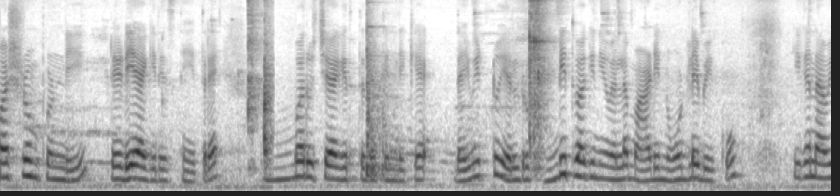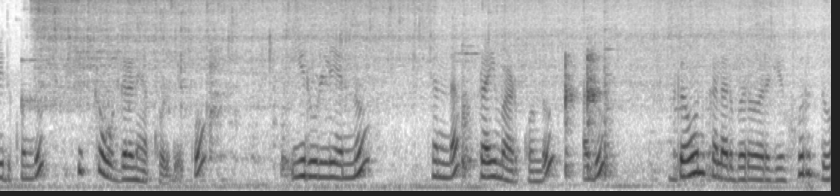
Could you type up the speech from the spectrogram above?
ಮಶ್ರೂಮ್ ಪುಂಡಿ ರೆಡಿಯಾಗಿದೆ ಸ್ನೇಹಿತರೆ. ತುಂಬ ರುಚಿಯಾಗಿರ್ತದೆ ತಿನ್ನಲಿಕ್ಕೆ ದಯವಿಟ್ಟು ಎಲ್ಲರೂ ಖಂಡಿತವಾಗಿ ನೀವೆಲ್ಲ ಮಾಡಿ ನೋಡಲೇಬೇಕು. ಈಗ ನಾವು ಇದಕ್ಕೊಂದು ಚಿಕ್ಕ ಒಗ್ಗರಣೆ ಹಾಕ್ಕೊಳ್ಬೇಕು ಈರುಳ್ಳಿಯನ್ನು ಚೆಂದ ಫ್ರೈ ಮಾಡಿಕೊಂಡು ಅದು ಬ್ರೌನ್ ಕಲರ್ ಬರೋವರೆಗೆ ಹುರಿದು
